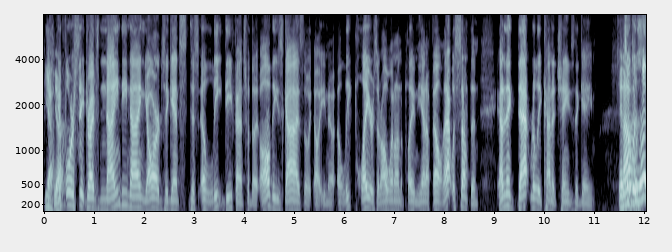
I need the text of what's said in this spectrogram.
Yeah. yeah. And Florida State drives 99 yards against this elite defense with the, all these guys, the uh, you know elite players that all went on to play in the NFL. And that was something and I think that really kind of changed the game. And so I was,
